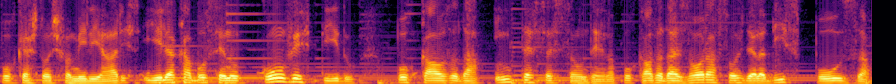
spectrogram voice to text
por questões familiares, e ele acabou sendo convertido por causa da intercessão dela, por causa das orações dela de esposa.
